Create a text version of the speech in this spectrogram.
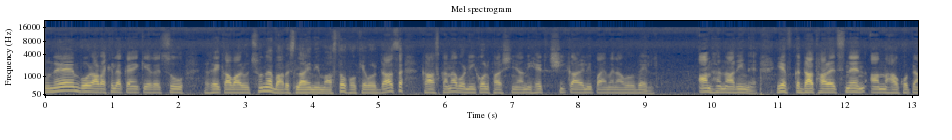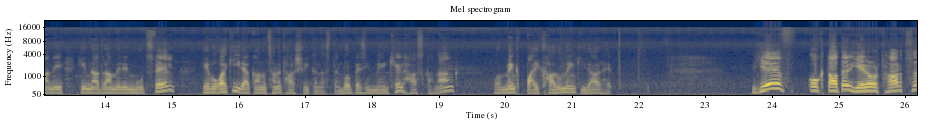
ունեմ, որ առաքելական եկեղեցու ղեկավարությունը բարես լայն իմաստով հոգեվոր դասը կհասկանա, որ Նիկոլ Փաշինյանի հետ չի կարելի պայմանավորվել անհնարին է եւ կդադարեցնեն Աննա Հակոբյանի հիմնադրամերին մուծվել եւ ուղակի իրականության հետ հաշվի կնստեն, որպեսզի մենք էլ հասկանանք, որ մենք պայքարում ենք իրար հետ։ Եվ Օկտատեր երրորդ հարցը,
